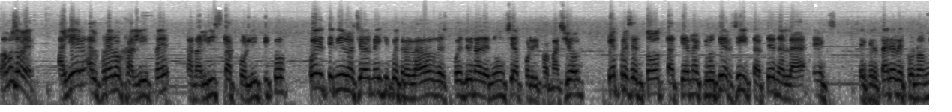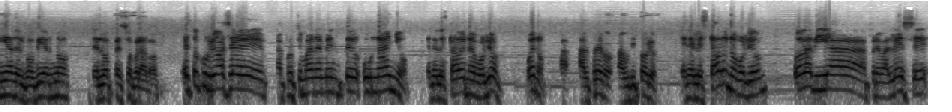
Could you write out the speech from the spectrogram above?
vamos a ver Ayer Alfredo Jalife, analista político, fue detenido en la Ciudad de México y trasladado después de una denuncia por difamación que presentó Tatiana Cloutier. Sí, Tatiana, la ex secretaria de Economía del gobierno de López Obrador. Esto ocurrió hace aproximadamente un año en el estado de Nuevo León. Bueno, Alfredo, auditorio, en el estado de Nuevo León todavía prevalece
